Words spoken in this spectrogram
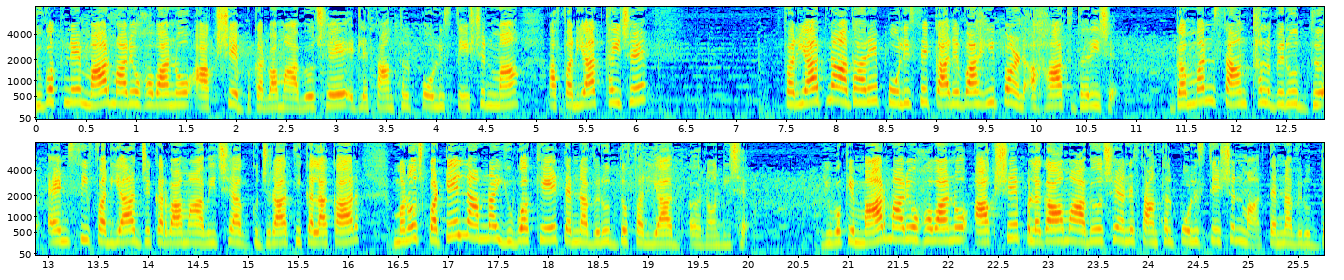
યુવકને માર માર્યો હોવાનો આક્ષેપ કરવામાં આવ્યો છે એટલે સાંથલ પોલીસ સ્ટેશનમાં આ ફરિયાદ થઈ છે. ફરિયાદના આધારે પોલીસે કાર્યવાહી પણ હાથ ધરી છે. ગમન સાંથલ વિરુદ્ધ એનસી ફરિયાદ જે કરવામાં આવી છે, આ ગુજરાતી કલાકાર મનોજ પટેલ નામના યુવકે તેમના વિરુદ્ધ ફરિયાદ નોંધી છે. યુવકે માર માર્યો હોવાનો આક્ષેપ લગાવવામાં આવ્યો છે અને સાંથલ પોલીસ સ્ટેશનમાં તેમના વિરુદ્ધ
